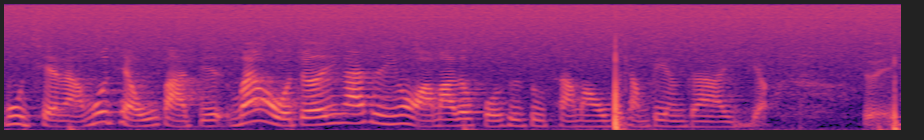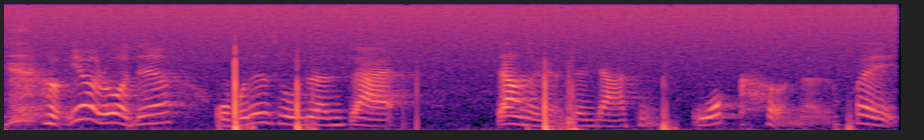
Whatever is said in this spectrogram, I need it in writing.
目前啊，目前无法接，没有，我觉得应该是因为我阿妈都佛系助产嘛，我不想变成跟她一样，对，因为如果今天我不是出生在这样的原生家庭，我可能会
